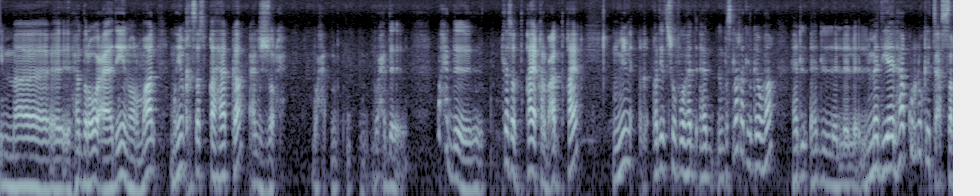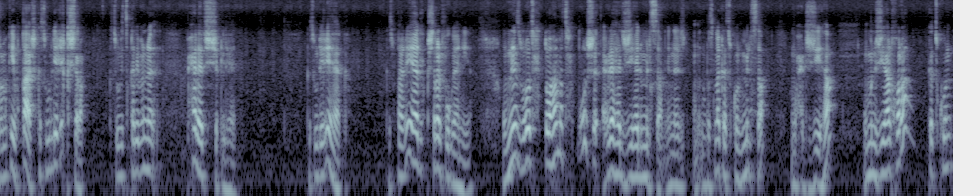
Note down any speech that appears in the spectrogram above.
إما هضروا عادي نورمال. المهم خاصها تبقى هكا على الجرح. واحد واحد واحد ثلاثة دقائق أربعة دقائق منين غادي تشوفوا هاد هاد البصلة غتلقاوها هاد هاد الماء ديالها كله كيتعصر ما كيبقاش كتولي غير قشرة كتولي تقريبا بحال هاد الشكل هذا كتولي غير هكا كتبقى غير هاد القشرة الفوقانية. ومنين تبغيو تحطوها ما تحطوش على هاد الجهة الملسة لأن البصلة كتكون ملسة من واحد الجهة ومن الجهة الأخرى كتكون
